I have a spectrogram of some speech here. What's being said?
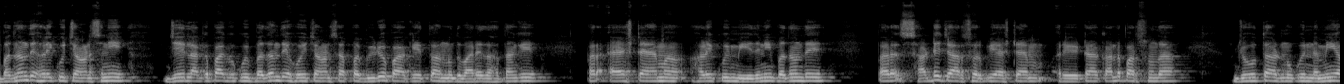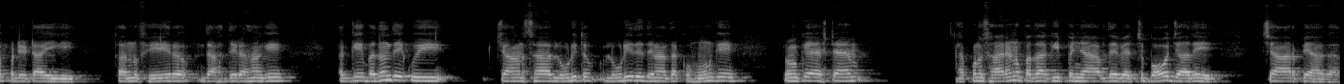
ਵਧਣ ਦੇ ਹਲੇ ਕੋਈ ਚਾਂਸ ਨਹੀਂ। ਜੇ ਲਗਭਗ ਕੋਈ ਵਧਣ ਦੇ ਹੋਏ ਚਾਂਸ ਆਪਾਂ ਵੀਡੀਓ ਪਾ ਕੇ ਤੁਹਾਨੂੰ ਦੁਬਾਰੇ ਦੱਸ ਦਾਂਗੇ। ਪਰ ਇਸ ਟਾਈਮ ਹਲੇ ਕੋਈ ਉਮੀਦ ਨਹੀਂ ਵਧਣ ਦੇ। ਪਰ 450 ਰੁਪਏ ਇਸ ਟਾਈਮ ਰੇਟ ਆ ਕੱਲ ਪਰਸੋਂ ਦਾ। ਜੋ ਤੁਹਾਨੂੰ ਕੋਈ ਨਵੀਂ ਅਪਡੇਟ ਆਏਗੀ, ਤੁਹਾਨੂੰ ਫੇਰ ਦੱਸਦੇ ਰਹਾਂਗੇ। ਅੱਗੇ ਵਧਣ ਦੇ ਕੋਈ ਚਾਂਸ ਆ ਲੋਹੜੀ ਤੋਂ, ਲੋਹੜੀ ਦੇ ਦਿਨਾਂ ਤੱਕ ਹੋਣਗੇ, ਕਿਉਂਕਿ ਇਸ ਟਾਈਮ ਆਪਾਂ ਨੂੰ ਸਾਰਿਆਂ ਨੂੰ ਪਤਾ ਕਿ ਪੰਜਾਬ ਦੇ ਵਿੱਚ ਬਹੁਤ ਜ਼ਿਆਦਾ ਚਾਰ ਪਿਆ ਗਾ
